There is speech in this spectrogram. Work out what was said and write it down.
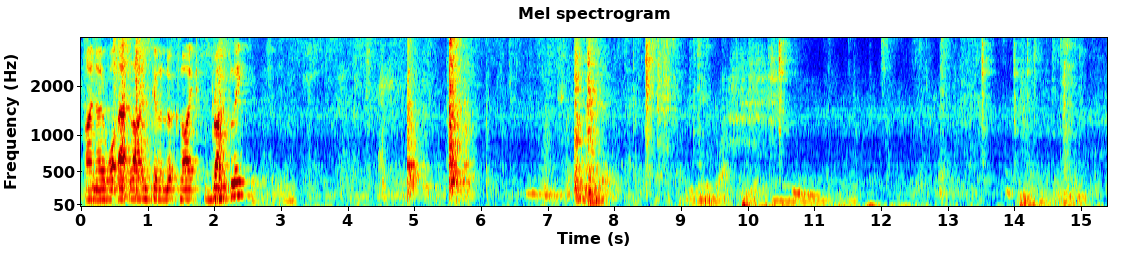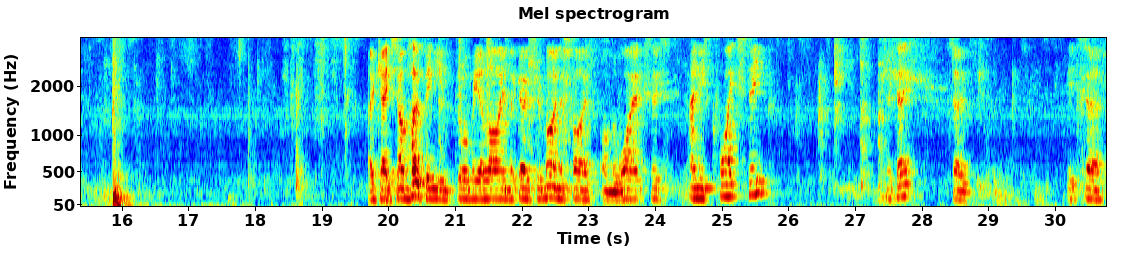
I know what that line's going to look like roughly. Okay, so I'm hoping you've drawn me a line that goes through minus 5 on the y-axis and is quite steep. Okay, so it's uh,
